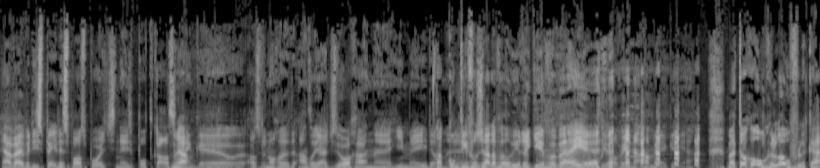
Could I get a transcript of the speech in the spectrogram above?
Ja, wij hebben die spelerspaspoortjes in deze podcast. Ja. Ik denk, eh, als we nog een aantal jaartjes doorgaan eh, hiermee, dan, Dan, komt hij eh, vanzelf wel weer een keer voorbij. eh. komt hij wel weer in aanmerking. Ja, Maar toch ongelooflijk, hè?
